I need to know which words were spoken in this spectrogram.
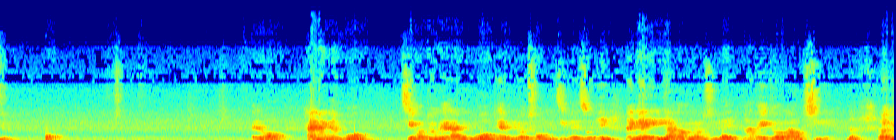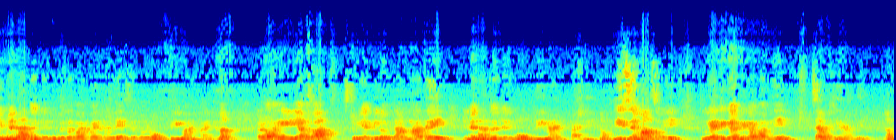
မျိုးအဲ့တော့ထိုင်းနိုင်ငံကိုရှင်းမပြောခဲ့တာတွေကိုပြန်ပြီးတော့ချုံကြည့်မယ်ဆိုရင်နိုင်ငံ area ကဘယ်လောက်ရှိလဲငါသိန်းကျော်လောက်ရှိတယ်နော်အဲ့တော့မြင်မျက်နှာတင်နေလို့ဘယ်နှပိုင်းပိုင်းလဲကျွန်တော်တို့၄ပိုင်းပိုင်းနော် အဲ့တော့ area က student kilometer 9သိန်းမြင်မျက်နှာတင်နေကို၄ပိုင်းပိုင်းနေနော်ဒီစင်းမှာဆိုရင်သူ့ရဲ့အဓိကကိကဘာမြင်ကြောက်ပြရမယ်နော်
